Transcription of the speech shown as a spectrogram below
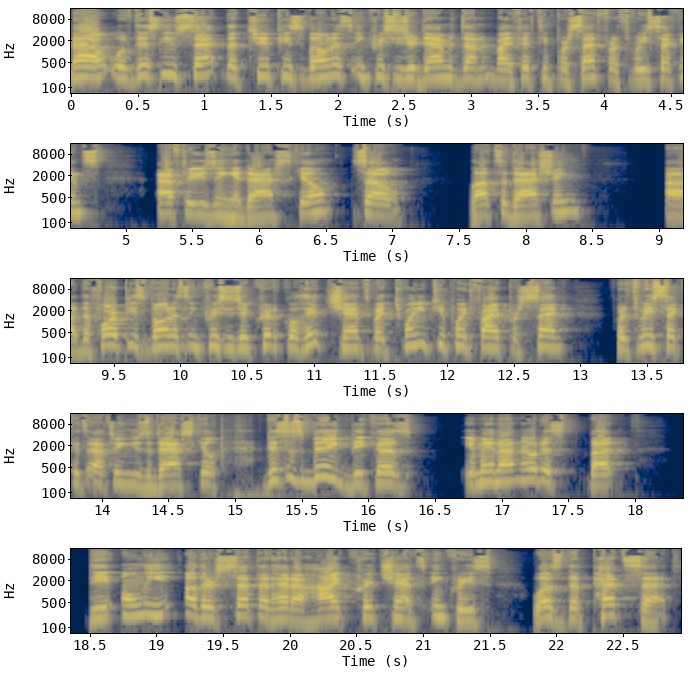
Now, with this new set, the two piece bonus increases your damage done by 15% for three seconds after using a dash skill. So lots of dashing. Uh, the four piece bonus increases your critical hit chance by 22.5% for three seconds after you use a dash skill. This is big because you may not notice, but the only other set that had a high crit chance increase was the pet set.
